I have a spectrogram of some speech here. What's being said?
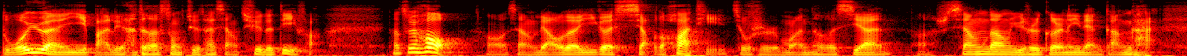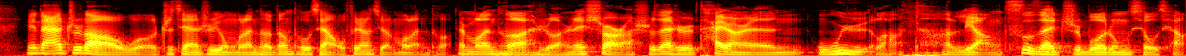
多愿意把利拉德 送去他想去的地方？那最后啊，想聊的一个小的话题就是莫兰特和西安啊，相当于是个人的一点感慨。因为大家知道，我之前是用莫兰特当头像，我非常喜欢莫兰特。但是莫兰特惹上那事儿啊，实在是太让人无语了。两次在直播中秀枪，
